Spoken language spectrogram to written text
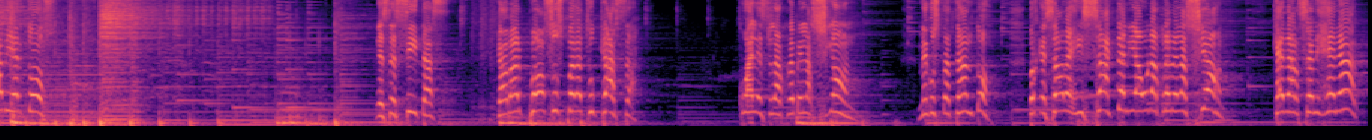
abiertos. Necesitas cavar pozos para tu casa. ¿Cuál es la revelación? Me gusta tanto porque sabes, Isaac tenía una revelación, quedarse en Gerar.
